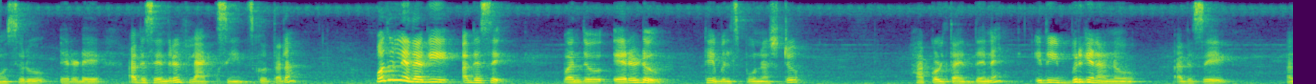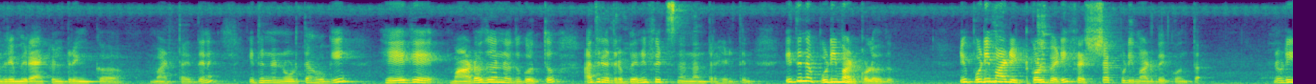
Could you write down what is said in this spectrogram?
ಮೊಸರು ಎರಡೇ. ಅಗಸೆ ಅಂದರೆ ಫ್ಲ್ಯಾಕ್ ಸೀಡ್ಸ್ ಗೊತ್ತಲ್ಲ? ಮೊದಲನೇದಾಗಿ ಅಗಸೆ. ಒಂದು ಎರಡು ಟೇಬಲ್ ಸ್ಪೂನಷ್ಟು ಹಾಕ್ಕೊಳ್ತಾ ಇದ್ದೇನೆ. ಇದು ಇಬ್ಬರಿಗೆ ನಾನು ಅಗಸೆ ಅಂದರೆ ಮಿರಾಕಲ್ ಡ್ರಿಂಕ್ ಮಾಡ್ತಾ ಇದ್ದೇನೆ. ಇದನ್ನು ನೋಡ್ತಾ ಹೋಗಿ ಹೇಗೆ ಮಾಡೋದು ಅನ್ನೋದು ಗೊತ್ತು, ಆದರೆ ಅದರ ಬೆನಿಫಿಟ್ಸ್ ನಾನು ನಂತರ ಹೇಳ್ತೀನಿ. ಇದನ್ನು ಪುಡಿ ಮಾಡ್ಕೊಳ್ಳೋದು. ನೀವು ಪುಡಿ ಮಾಡಿ ಇಟ್ಕೊಳ್ಬೇಡಿ ಫ್ರೆಶ್ಶಾಗಿ ಪುಡಿ ಮಾಡಬೇಕು ಅಂತ. ನೋಡಿ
